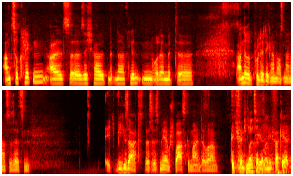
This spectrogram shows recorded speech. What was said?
anzuklicken, als äh, sich halt mit einer Clinton oder mit äh, anderen Politikern auseinanderzusetzen. Ich, wie gesagt, das ist mehr im Spaß gemeint, aber. Ich finde die These nicht verkehrt.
